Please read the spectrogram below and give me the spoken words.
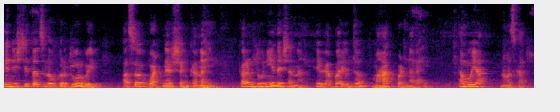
हे निश्चितच लवकर दूर होईल असं वाटण्यास शंका नाही. कारण दोन्ही देशांना हे व्यापार युद्ध महाग पडणार आहे. थांबूया. नमस्कार.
